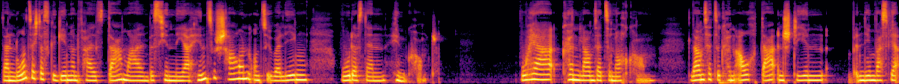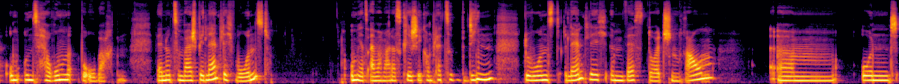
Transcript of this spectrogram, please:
dann lohnt sich das gegebenenfalls da mal ein bisschen näher hinzuschauen und zu überlegen, wo das denn hinkommt. Woher können Glaubenssätze noch kommen? Glaubenssätze können auch da entstehen, in dem, was wir um uns herum beobachten. Wenn du zum Beispiel ländlich wohnst, um jetzt einfach mal das Klischee komplett zu bedienen, du wohnst ländlich im westdeutschen Raum ähm, und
